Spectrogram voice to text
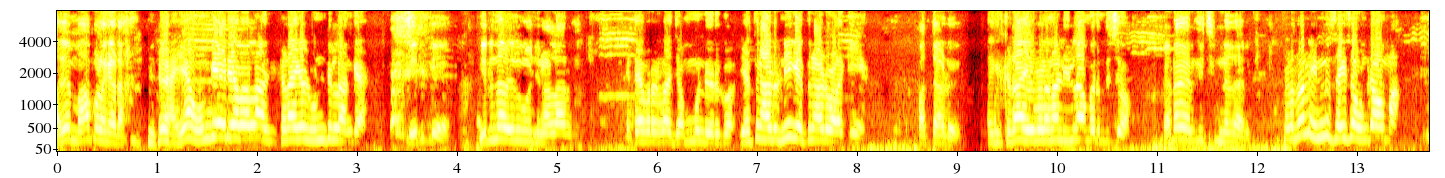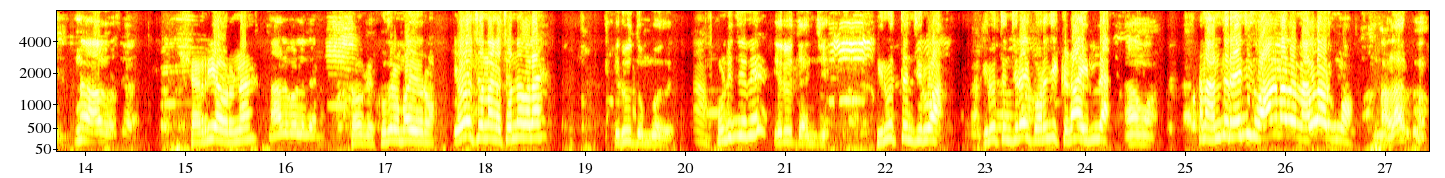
அதே மாப்பிள்ளை கடை. ஏன் உங்க ஏரியாலலாம் கிடாய்கள் உண்டு இல்ல அங்க? இருக்கு. இருந்தாலும் இது கொஞ்சம் நல்லா இருக்கும் எட்டயபுரம் கிடா ஜம்முன்னு இருக்கும். எத்தனை ஆடு நீங்க எத்தனை ஆடு வளர்க்கீங்க? பத்தாடு. அதுக்கு கிடா இவ்வளவு நாள் இல்லாம இருந்துச்சோ? கடை இருக்கு சின்னதா இருக்கு. இவ்வளவுதானே இன்னும் சைஸா உண்டாகுமா? இன்னும் ஆகும். சரியா வரும்னா நாலு பல்லு தானே ஓகே குதிரை மாதிரி வரும். எவ்வளவு சொன்னாங்க? சொன்ன விலை? இருபத்தொம்போது. ஆ, முடிஞ்சது? இருபத்தஞ்சு. இருபத்தஞ்சு ரூபா. இருபத்தஞ்சு ரூபாய் குறைஞ்சு கிடா இல்ல. ஆமா. ஆனா அந்த ரேஞ்சுக்கு வாங்கினா நல்லா இருக்குமோ? நல்லா இருக்கும்.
